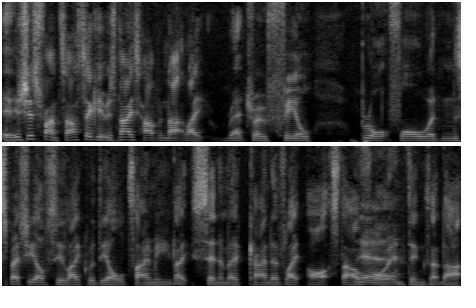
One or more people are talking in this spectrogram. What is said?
it was just fantastic. It was nice having that like retro feel brought forward, and especially obviously like with the old timey like cinema kind of like art style Yeah. for it and things like that.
